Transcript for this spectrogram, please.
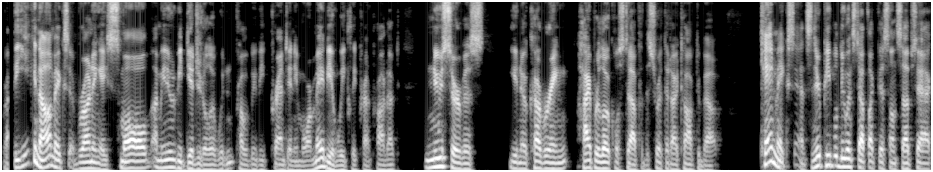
Right? The economics of running a small, I mean, it would be digital. It wouldn't probably be print anymore, maybe a weekly print product, news service, you know, covering hyper local stuff of the sort that I talked about can make sense. And there are people doing stuff like this on Substack.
